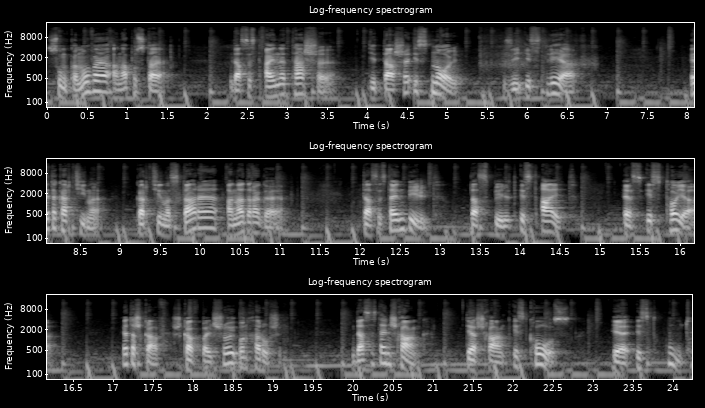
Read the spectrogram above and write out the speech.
Сумка новая, она пустая. Das ist eine Tasche. Die Tasche ist neu. Sie ist leer. Это картина. Картина старая, она дорогая. Das ist ein Bild. Das Bild ist alt. Es ist teuer. Это шкаф. Шкаф большой, он хороший. Das ist ein Schrank. Der Schrank ist groß. Er ist gut.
